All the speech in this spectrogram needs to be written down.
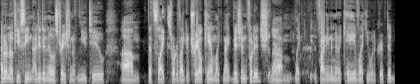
I don't know if you've seen. I did an illustration of Mewtwo. Um, that's like sort of like a trail cam, like night vision footage. Yeah. Um, like finding them in a cave, like you would a cryptid.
